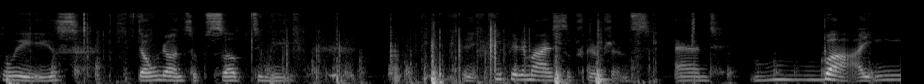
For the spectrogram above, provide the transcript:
Please don't unsubscribe to me. Keep it in my subscriptions. And bye.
